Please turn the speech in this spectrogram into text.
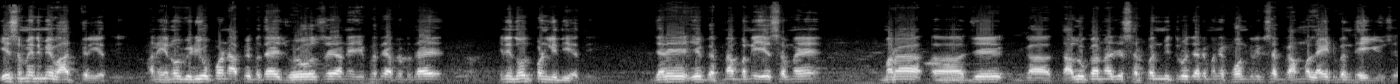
એ સમયની મેં વાત કરી હતી. અને એનો વીડિયો પણ આપણે બધાએ જોયો હશે અને એ વખતે આપણે બધાએ એની નોંધ પણ લીધી હતી. જ્યારે એ ઘટના બની એ સમયે મારા જે તાલુકાના જે સરપંચ મિત્રો જ્યારે મને ફોન કરી સાહેબ ગામમાં લાઇટ બંધ થઈ ગયું છે.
